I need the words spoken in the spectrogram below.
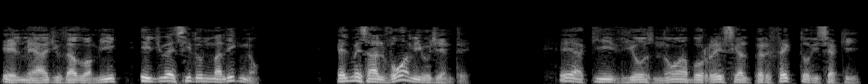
Él me ha ayudado a mí y yo he sido un maligno. Él me salvó, amigo oyente. He aquí Dios no aborrece al perfecto, dice aquí.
